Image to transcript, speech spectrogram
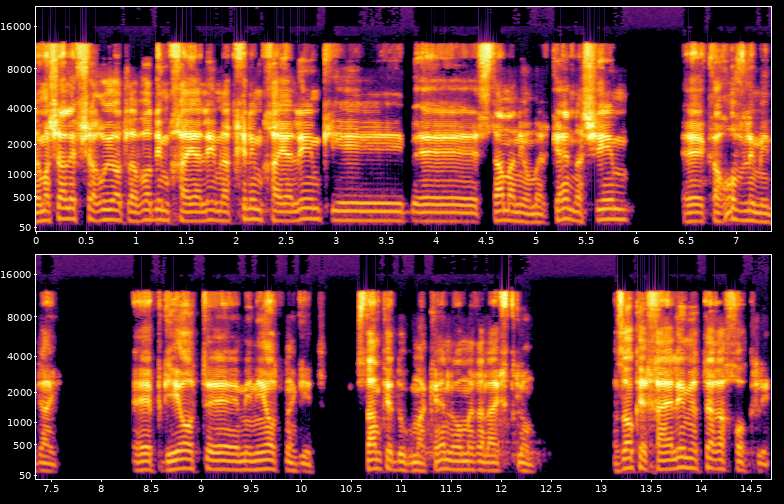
למשל אפשרויות, לעבוד עם חיילים, להתחיל עם חיילים כי, אה, סתם אני אומר, כן, נשים אה, קרוב לי מדי. אה, פגיעות מיניות נגיד, סתם כדוגמה, כן? לא אומר עלייך כלום. אז אוקיי, חיילים יותר רחוק לי.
